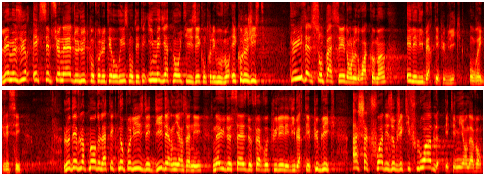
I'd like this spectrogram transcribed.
les mesures exceptionnelles de lutte contre le terrorisme ont été immédiatement utilisées contre les mouvements écologistes, puis elles sont passées dans le droit commun et les libertés publiques ont régressé. Le développement de la technopolis des dix dernières années n'a eu de cesse de faire reculer les libertés publiques, à chaque fois des objectifs louables étaient mis en avant.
